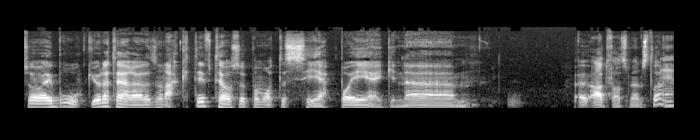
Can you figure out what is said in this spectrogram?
Så jeg bruker jo dette her sånn aktivt til å på en måte se på egne atferdsmønstre. Ja.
